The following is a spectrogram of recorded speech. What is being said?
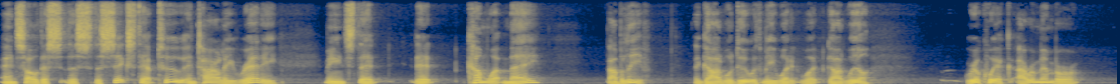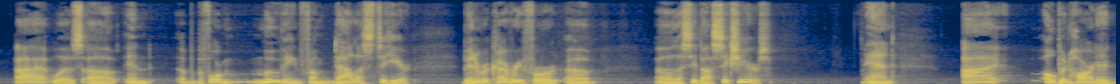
And so this, this, the sixth step too, entirely ready means that, that come what may, I believe that God will do with me what, what God will. Real quick, I remember I was uh, in uh, before moving from Dallas to here. Been in recovery for uh, uh, let's see about six years, and I open-hearted,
